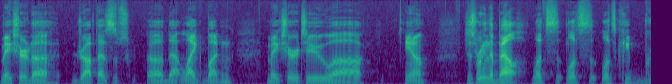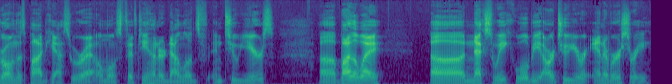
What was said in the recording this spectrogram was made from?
Make sure to drop that subs- uh, that like button. Make sure to uh, you know just ring the bell. Let's let's let's keep growing this podcast. We were at almost 1500 downloads in 2 years. Uh, by the way, uh, next week will be our 2 year anniversary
